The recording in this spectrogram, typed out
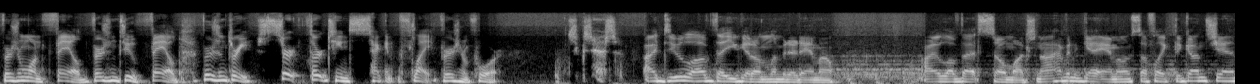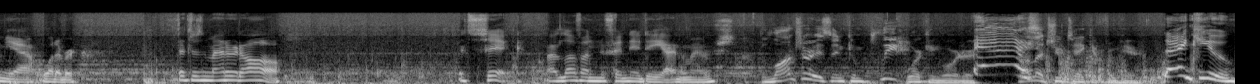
Version 1 failed. Version 2 failed. Version 3, cert 13 second flight. Version 4, success. I do love that you get unlimited ammo. I love that so much. Not having to get ammo and stuff like the guns jam, yeah, whatever. That doesn't matter at all. It's sick. I love infinity animals. The launcher is in complete working order. Yes! I'll let you take it from here. Thank you,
